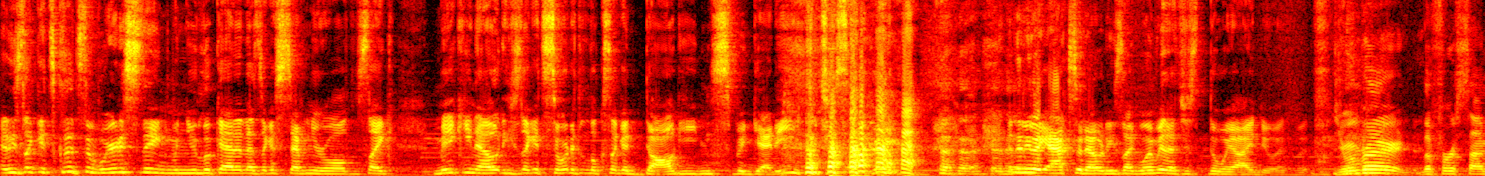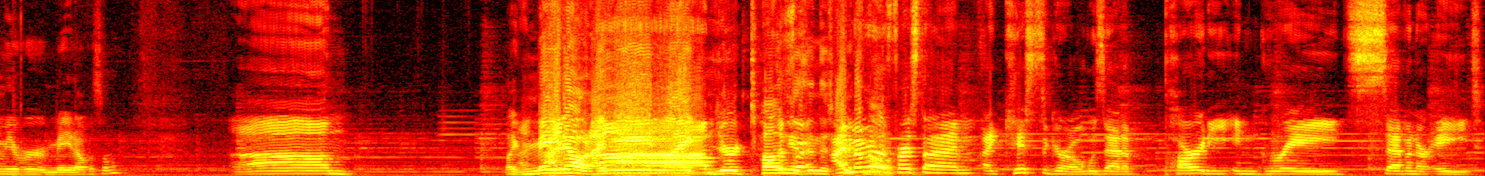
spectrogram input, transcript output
And he's like, it's, it's the weirdest thing when you look at it as like a seven year old. It's like making out. He's like, it sort of looks like a dog eating spaghetti. And then he like acts it out and he's like, well, maybe that's just the way I do it. But, do you remember the first time you ever made out with someone? um, Like made out. I mean, Um, like your tongue the is in this. I remember the first time I kissed a girl was at a party in grade seven or eight.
